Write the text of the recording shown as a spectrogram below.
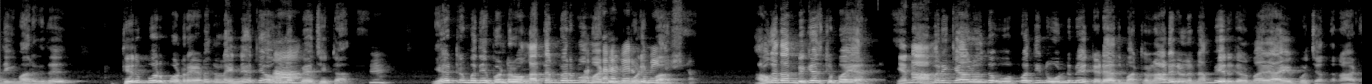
அதிகமாக இருக்குது. திருப்பூர் போன்ற இடங்கள்ல நேற்றே அவங்களாம். பேசிட்டாங்க. ஏற்றுமதி பண்ணுறவங்க அத்தனை பேரும் மாட்டிட்டு கஷ்டம் அவங்க தான் பிக்கஸ்ட் பயர் ஏன்னா அமெரிக்காவில் வந்து உற்பத்தின்னு ஒன்றுமே கிடையாது. மற்ற நாடுகளை நம்பி இருக்கிற மாதிரி ஆகிப்போச்சு அந்த நாடு.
